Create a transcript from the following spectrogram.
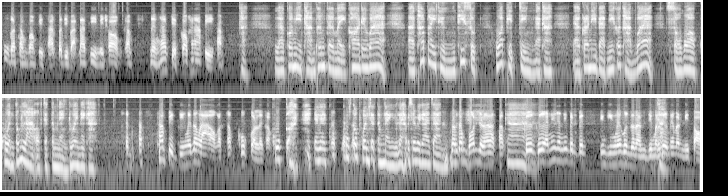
ผู้กระทำความผิดฐานปฏิบัติหน้าที่ไม่ชอบครับหนึ่งห้าเจ็ดก็ห้าปีครับค่ะ แล้วก็มีถามเพิ่มเติมมาอีกข้อด้วยว่าเอ่อถ้าไปถึงที่สุดว่าผิดจริงนะคะเอ่อกรณีแบบนี้ก็ถามว่า สวควรต้องลาออกจากตำแหน่งด้วยไหมคะถ้าปิดจริงไม่ต้องลาออกหรอกครับคุกก่อนเลยครับ คุกก่อน ยังไงคุกคุกก็พ้นจากตำแหน่งอยู่แล้วใช่ไหมคะอาจารย์ มันต้องพ้นอยู่แล้วล่ะครับค่ะคือคืออันนี้อันนี้เป็นเป็นจริงๆนะคุณตนันจริงๆมันค่ะเรื่องนี้มันมีต่อ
